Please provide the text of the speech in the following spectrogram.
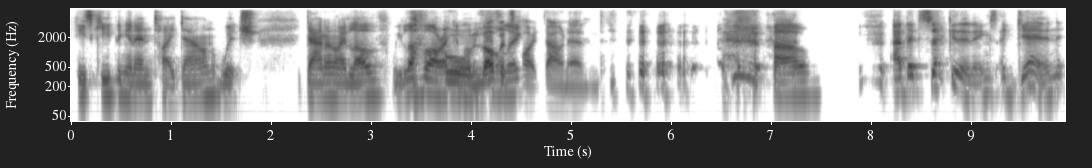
he's keeping an end tied down, which Dan and I love. We love our oh, economic love a tight down end. um, and then second innings again,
